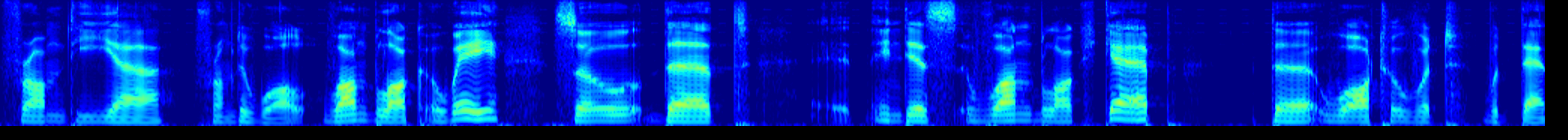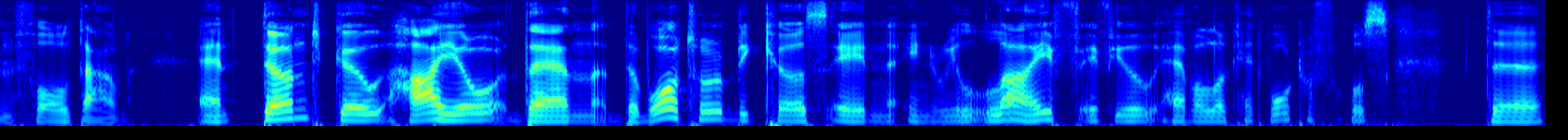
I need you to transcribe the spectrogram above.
from the uh, from the wall one block away so that in this one block gap the water would would then fall down. And don't go higher than the water because in in real life if you have a look at waterfalls the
